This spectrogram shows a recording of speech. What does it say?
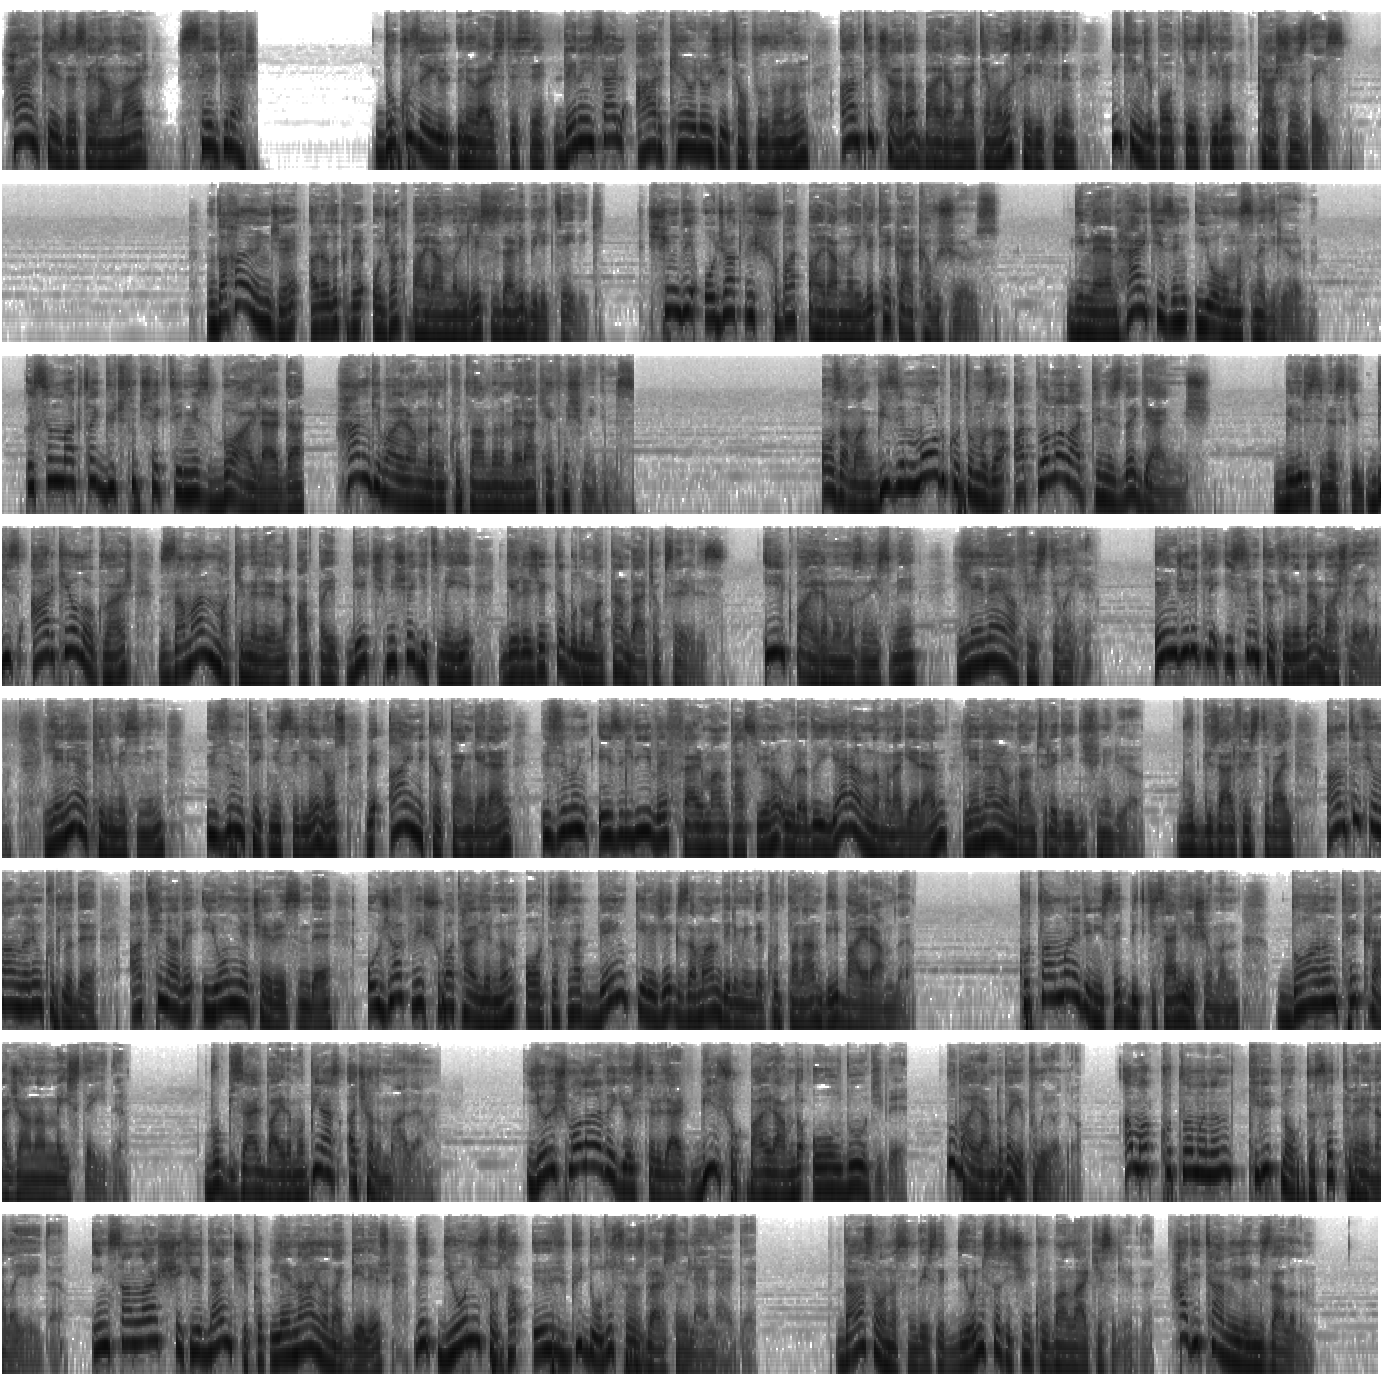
Herkese selamlar, sevgiler. 9 Eylül Üniversitesi Deneysel Arkeoloji Topluluğu'nun Antik Çağda Bayramlar temalı serisinin ikinci podcast ile karşınızdayız. Daha önce Aralık ve Ocak bayramları ile sizlerle birlikteydik. Şimdi Ocak ve Şubat bayramları ile tekrar kavuşuyoruz. Dinleyen herkesin iyi olmasını diliyorum. Isınmakta güçlük çektiğimiz bu aylarda hangi bayramların kutlandığını merak etmiş miydiniz? O zaman bizim mor kutumuza atlama vaktiniz de gelmiş. Bilirsiniz ki biz arkeologlar zaman makinelerine atlayıp geçmişe gitmeyi gelecekte bulunmaktan daha çok severiz. İlk bayramımızın ismi Lenea Festivali. Öncelikle isim kökeninden başlayalım. Lenea kelimesinin üzüm teknesi lenos ve aynı kökten gelen üzümün ezildiği ve fermantasyona uğradığı yer anlamına gelen lenayondan türediği düşünülüyor. Bu güzel festival antik Yunanların kutladığı Atina ve İonya çevresinde Ocak ve Şubat aylarının ortasına denk gelecek zaman diliminde kutlanan bir bayramdı. Kutlanma nedeni ise bitkisel yaşamın, doğanın tekrar canlanma isteğiydi. Bu güzel bayramı biraz açalım madem. Yarışmalar ve gösteriler birçok bayramda olduğu gibi bu bayramda da yapılıyordu. Ama kutlamanın kilit noktası tören alayıydı. İnsanlar şehirden çıkıp Lenayon'a gelir ve Dionysos'a övgü dolu sözler söylerlerdi. Daha sonrasında ise Dionysos için kurbanlar kesilirdi. Hadi tahminlerinizi alalım.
